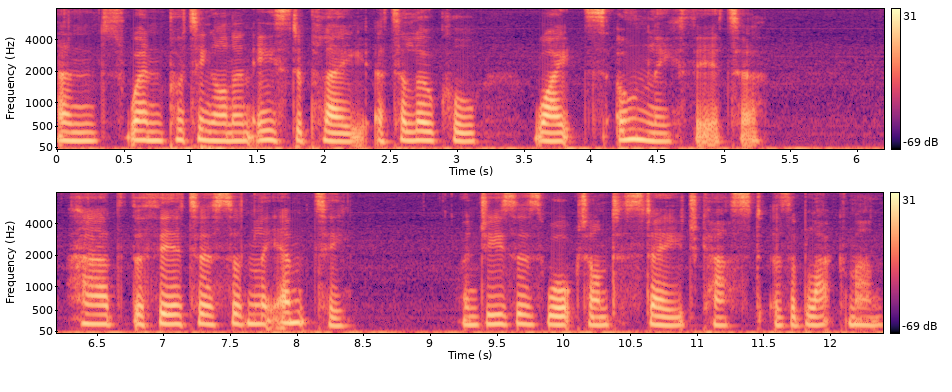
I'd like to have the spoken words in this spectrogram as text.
and when putting on an Easter play at a local whites only theatre, had the theatre suddenly empty when Jesus walked onto stage cast as a black man.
